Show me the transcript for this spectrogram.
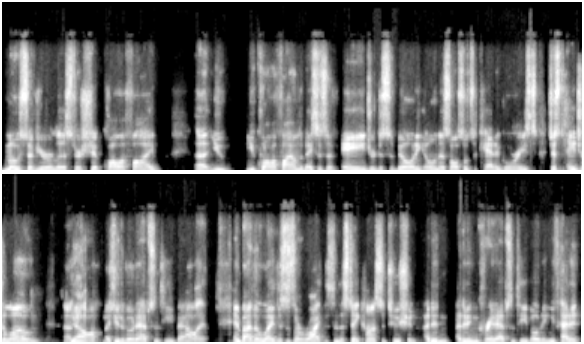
most of your listenership qualified, Uh, you you qualify on the basis of age or disability, illness, all sorts of categories. Just age alone uh, yeah. qualifies you to vote absentee ballot. And by the way, this is a right that's in the state constitution. I didn't I didn't create absentee voting. We've had it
